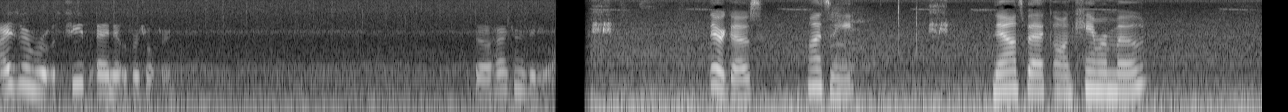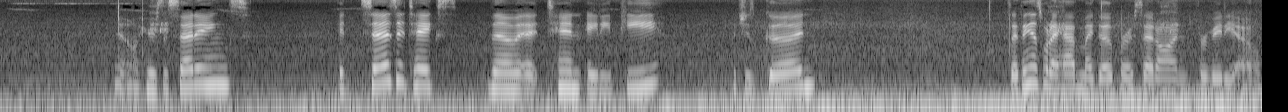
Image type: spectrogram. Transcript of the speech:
I just remember it was cheap and it was for children. So how I turn the video off? There it goes. Well, that's neat. Now it's back on camera mode. Now here's the settings. It says it takes them at 1080p, which is good. So I think that's what I have my GoPro set on for video.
